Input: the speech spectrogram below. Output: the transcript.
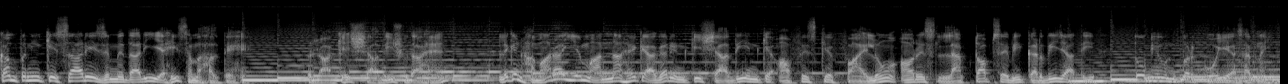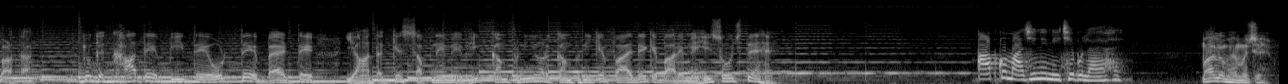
कंपनी की सारी ज़िम्मेदारी यही संभालते हैं। राकेश शादीशुदा हैं लेकिन हमारा ये मानना है कि अगर इनकी शादी इनके ऑफ़िस के फाइलों और इस लैपटॉप से भी कर दी जाती तो भी उन पर कोई असर नहीं पड़ता। क्योंकि खाते पीते उठते बैठते यहाँ तक के सपने में भी कंपनी और कंपनी के फ़ायदे के बारे में ही सोचते हैं। आपको माजी ने नीचे बुलाया है। मालूम है मुझे।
